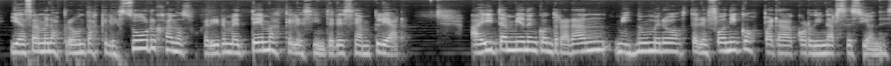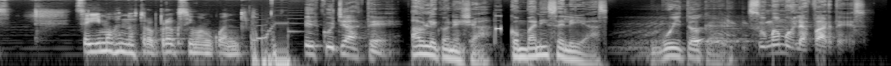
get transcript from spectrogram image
y hacerme las preguntas que les surjan o sugerirme temas que les interese ampliar. Ahí también encontrarán mis números telefónicos para coordinar sesiones. Seguimos en nuestro próximo encuentro. Escuchaste. Hable con ella, con Vanessa Elías. WeToker. Sumamos las partes.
